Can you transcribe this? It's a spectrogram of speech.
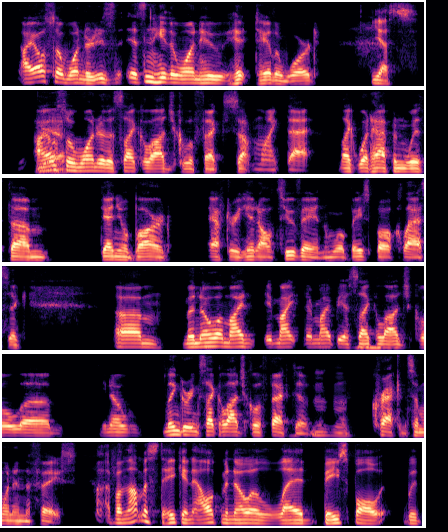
I also wondered, is isn't he the one who hit Taylor Ward? Yes. I yeah. also wonder the psychological effect something like that. Like what happened with um, Daniel Bard after he hit Altuve in the World Baseball Classic. Um, Manoah might it might there might be a psychological uh, you know lingering psychological effect of, mm-hmm. of, cracking someone in the face. If I'm not mistaken, Alek Manoah led baseball with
